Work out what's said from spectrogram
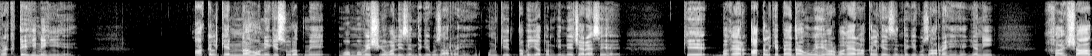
رکھتے ہی نہیں ہیں۔ عقل کے نہ ہونے کی صورت میں وہ مویشیوں والی زندگی گزار رہے ہیں۔ ان کی طبیعت، ان کی نیچر ایسے ہے کہ بغیر عقل کے پیدا ہوئے ہیں اور بغیر عقل کے زندگی گزار رہے ہیں۔ یعنی خواہشات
